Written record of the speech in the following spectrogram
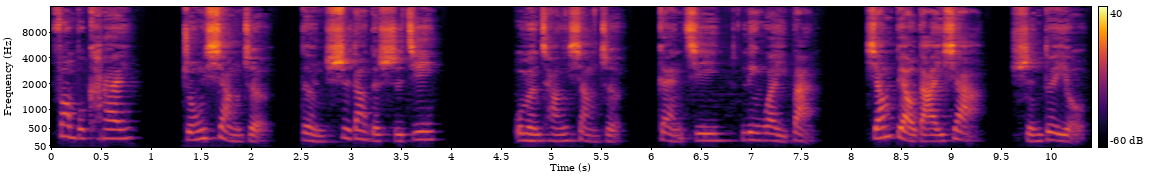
放不开，总想着。等适当的时机，我们常想着感激另外一半，想表达一下神队友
